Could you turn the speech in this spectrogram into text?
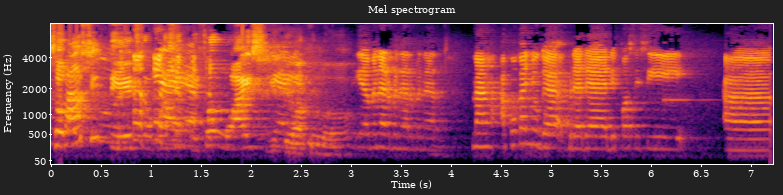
So positif, so Iya, positif, iya. so wise Iya, gitu iya. aku loh. Iya benar benar benar. Nah, aku kan juga berada di posisi eh,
